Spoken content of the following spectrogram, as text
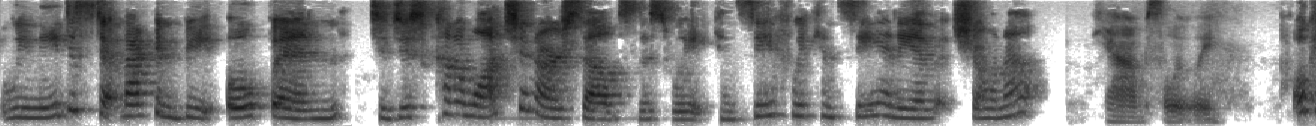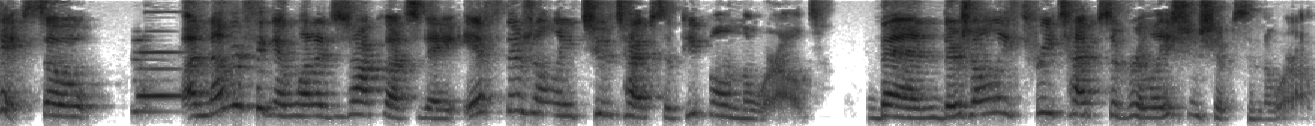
we need to step back and be open to just kind of watching ourselves this week and see if we can see any of it showing up. Yeah, absolutely. Okay, so another thing I wanted to talk about today if there's only two types of people in the world, then there's only three types of relationships in the world.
